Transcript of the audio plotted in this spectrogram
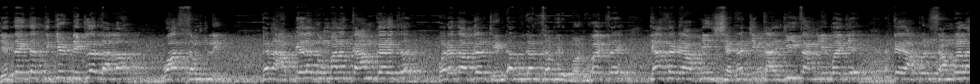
एकदा एकदा तिकीट डिक्लेअर झाला वाद संपले. कारण आपल्याला तुम्हाला काम करायचं परत आपल्याला झेंडा विधानसभेत भरवायचं आहे. त्यासाठी आपली शरीराची काळजीही चांगली पाहिजे. ते आपण सांभाळा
